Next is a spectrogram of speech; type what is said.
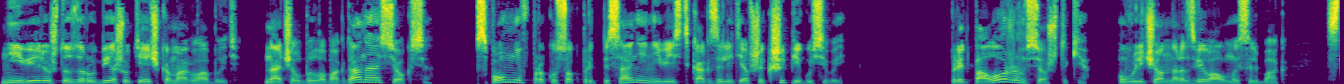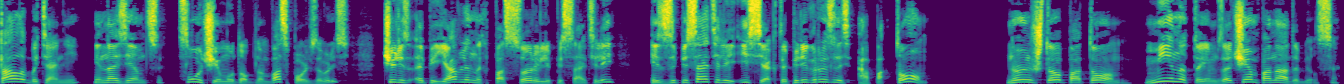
Не верю, что за рубеж утечка могла быть. Начал было Богдан и осекся, вспомнив про кусок предписания невесть как залетевший к шипи гусевой. «Предположим все ж таки», — увлеченно развивал мысль Баг, «стало быть они, иноземцы, случаем удобным воспользовались, через опиявленных поссорили писателей, из-за писателей и секты перегрызлись, а потом ну и что потом? Мина-то им зачем понадобился?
